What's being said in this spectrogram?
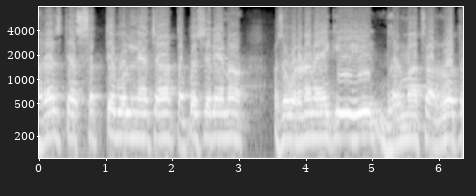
महाराज त्या सत्य बोलण्याच्या तपश्चर्यानं असं वर्णन आहे की धर्माचा रथ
